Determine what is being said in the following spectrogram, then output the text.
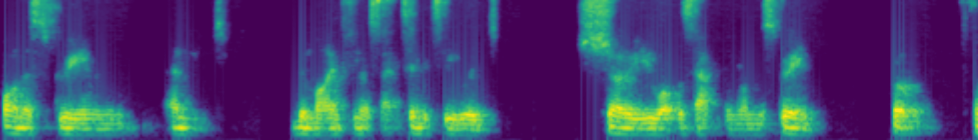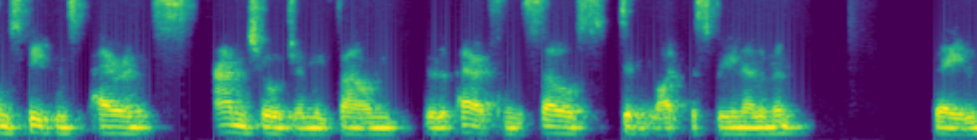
on a screen and the mindfulness activity would show you what was happening on the screen. But from speaking to parents and children, we found that the parents themselves didn't like the screen element. They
